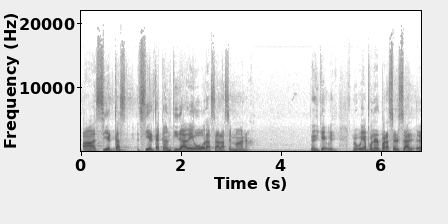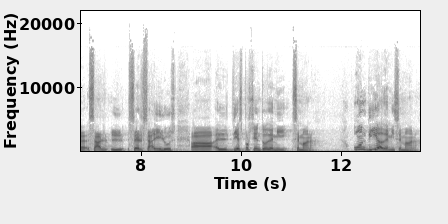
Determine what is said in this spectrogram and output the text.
a cierta cantidad de horas a la semana me voy a poner para ser sal, eh, ser sal y luz uh, el 10% de mi semana, un día de mi semana.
